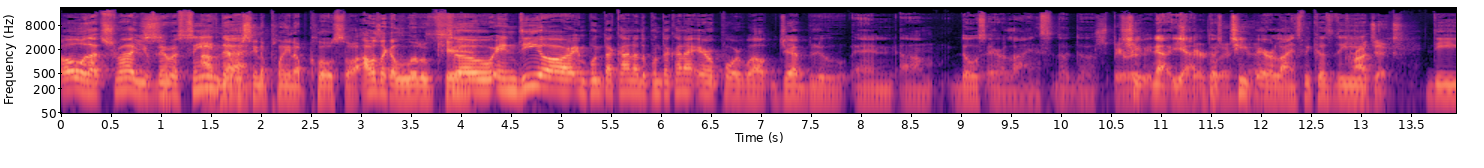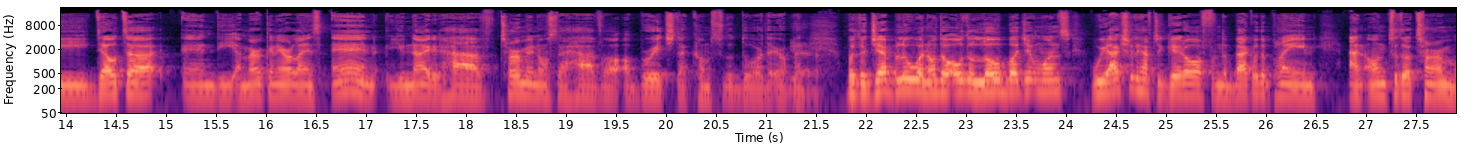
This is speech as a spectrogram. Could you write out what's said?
Oh, that's right. You've never seen I've that. never seen a plane up close, so I was like a little kid. So in DR, in Punta Cana, the Punta Cana airport, well, JetBlue and um, those airlines, the the Spirit- cheap, no, yeah, Spirit those cheap Yeah. airlines, because the Projects. The Delta and the American Airlines and United have terminals that have a, a bridge that comes to the door of the airplane. Yeah. But the JetBlue and all the all the low budget ones, we actually have to get off from the back of the plane and onto the term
